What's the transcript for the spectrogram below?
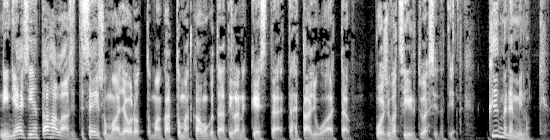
Niin jäi siihen tahallaan sitten seisomaan ja odottamaan, katsomaan, että kauanko tämä tilanne kestää, että he tajuaa, että voisivat siirtyä siitä tieltä. Kymmenen minuuttia.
